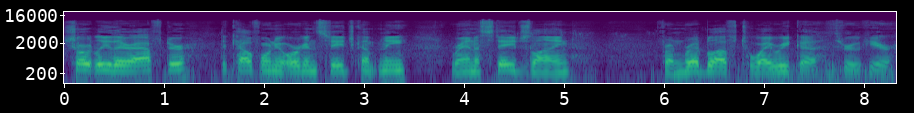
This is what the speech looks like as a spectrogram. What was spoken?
Shortly thereafter, the California Oregon Stage Company ran a stage line from Red Bluff to Yreka through here.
